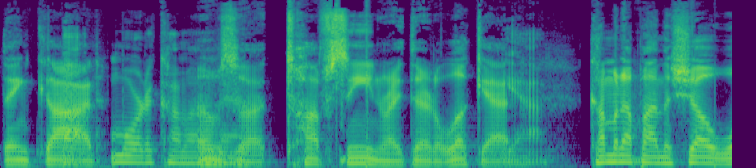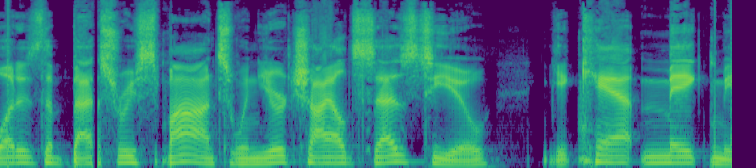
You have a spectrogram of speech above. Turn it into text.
Thank God. More to come on That was that. a tough scene right there to look at. Yeah. Coming up on the show, what is the best response when your child says to you, You can't make me?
